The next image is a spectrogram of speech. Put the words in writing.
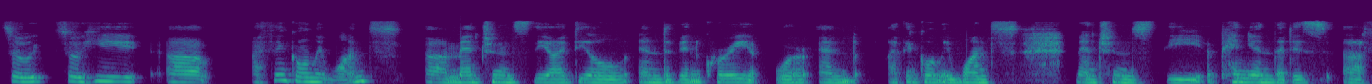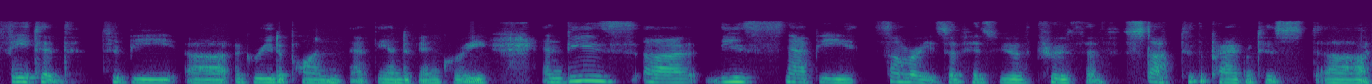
So so he I think only once mentions the ideal end of inquiry, or and I think only once mentions the opinion that is fated to be uh, agreed upon at the end of inquiry. And these uh, these snappy summaries of his view of truth have stuck to the pragmatist uh,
